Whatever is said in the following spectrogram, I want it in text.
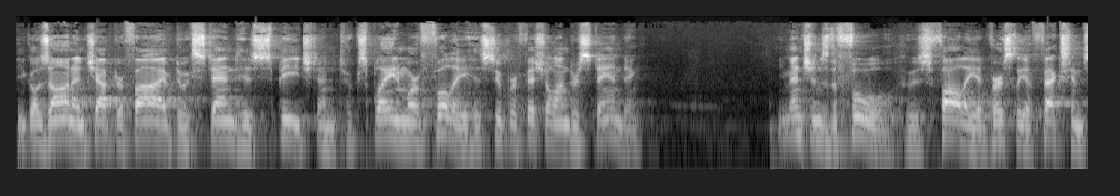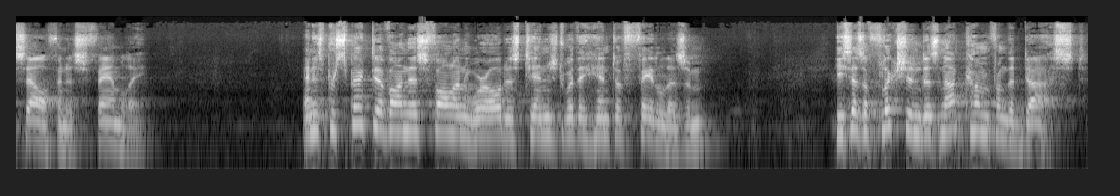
He goes on in chapter 5 to extend his speech and to explain more fully his superficial understanding. He mentions the fool whose folly adversely affects himself and his family. And his perspective on this fallen world is tinged with a hint of fatalism. He says, Affliction does not come from the dust,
